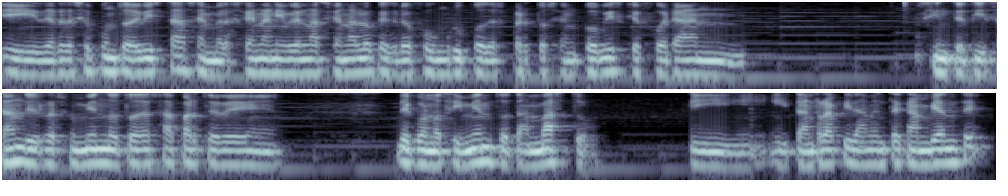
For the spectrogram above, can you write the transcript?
Y desde ese punto de vista se emergen a nivel nacional lo que creo fue un grupo de expertos en COVID que fueran sintetizando y resumiendo toda esa parte de, conocimiento tan vasto y, tan rápidamente cambiante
